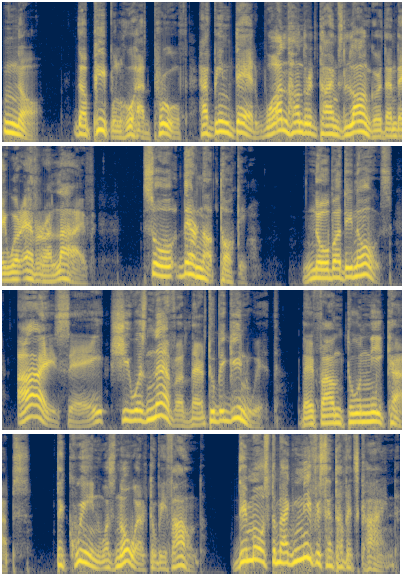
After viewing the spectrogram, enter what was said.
No. The people who had proof have been dead 100 times longer than they were ever alive. So they're not talking. Nobody knows. I say she was never there to begin with. They found two kneecaps. The queen was nowhere to be found. The most magnificent of its kind.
